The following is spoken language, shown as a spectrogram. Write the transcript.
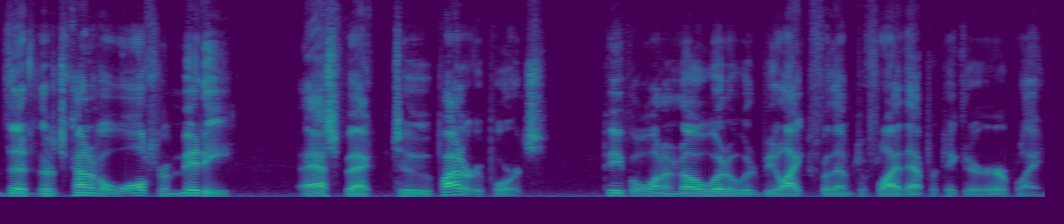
that there's kind of a Walter Mitty aspect to pilot reports. People want to know what it would be like for them to fly that particular airplane,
